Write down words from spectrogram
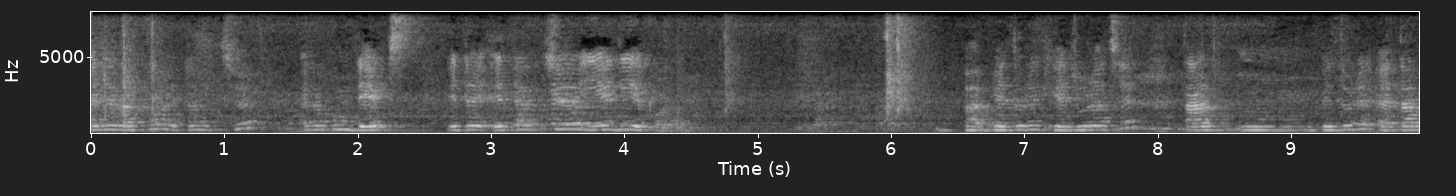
এই যে দেখো এটা হচ্ছে এরকম ডেস্ক এটা এটা হচ্ছে ইয়ে দিয়ে করা। ভেতরে খেজুর আছে, তার ভেতরে তার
